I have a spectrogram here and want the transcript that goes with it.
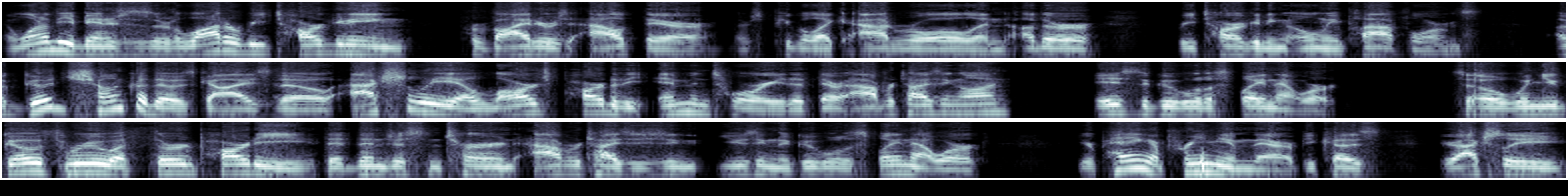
And one of the advantages is there's a lot of retargeting providers out there. There's people like AdRoll and other retargeting only platforms. A good chunk of those guys, though, actually a large part of the inventory that they're advertising on is the Google Display Network. So when you go through a third party that then just in turn advertises using the Google Display Network, you're paying a premium there because you're actually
